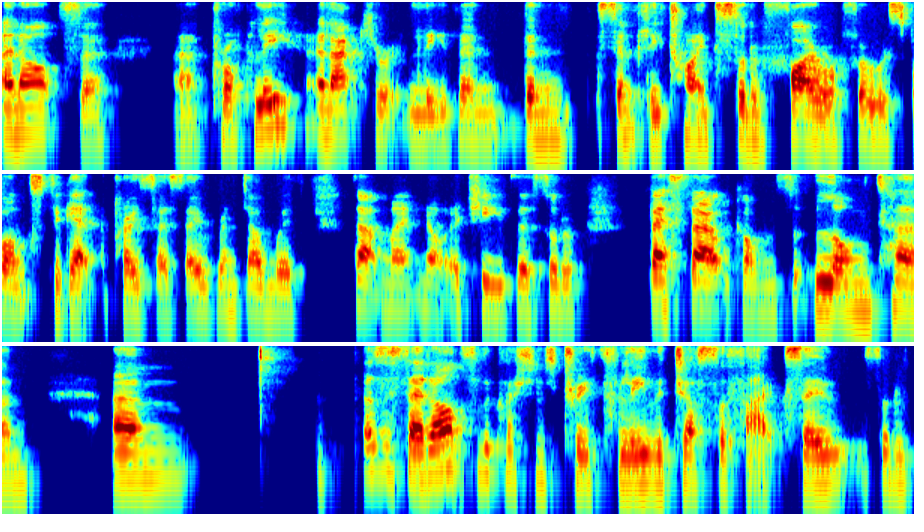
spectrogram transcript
and answer uh, properly and accurately than than simply trying to sort of fire off a response to get the process over and done with. That might not achieve the sort of best outcomes long term. Um, as I said, answer the questions truthfully with just the facts. So sort of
